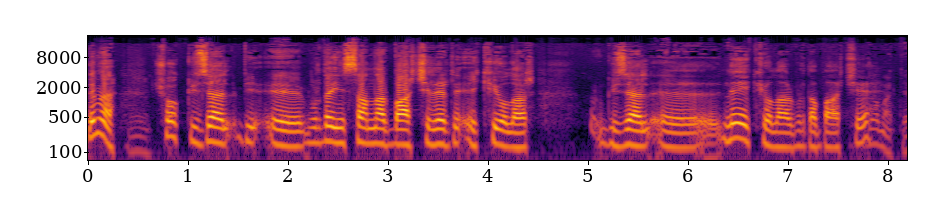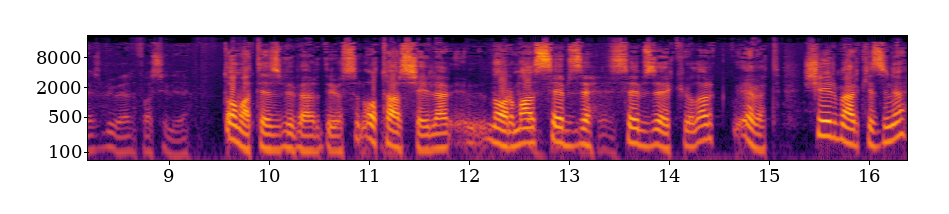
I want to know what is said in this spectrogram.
Değil mi? Evet. Çok güzel bir e, burada insanlar bahçelerini ekiyorlar. Güzel e, ne ekiyorlar burada bahçeye? domates, biber, fasulye. Domates, biber diyorsun. O tarz şeyler normal sebze Evet. sebze ekiyorlar. Evet. Şehir merkezine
